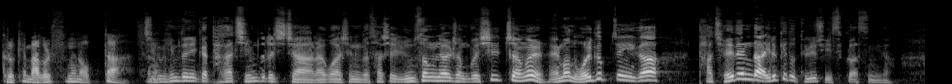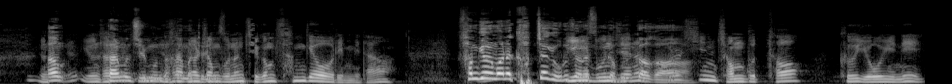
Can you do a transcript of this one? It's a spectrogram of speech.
그렇게 막을 수는 없다. 지금 힘드니까 다 같이 힘들어지자라고 하시는 거 사실 윤석열 정부의 실정을 M1 월급쟁이가 다 죄된다 이렇게도 들릴 수 있을 것 같습니다. 다음, 윤석열, 다음 질문 하나만 정부는 지금 3개월입니다. 3개월 만에 갑자기 오르지 이 않았습니까? 문제는 물가가. 훨씬 전부터 그 요인이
